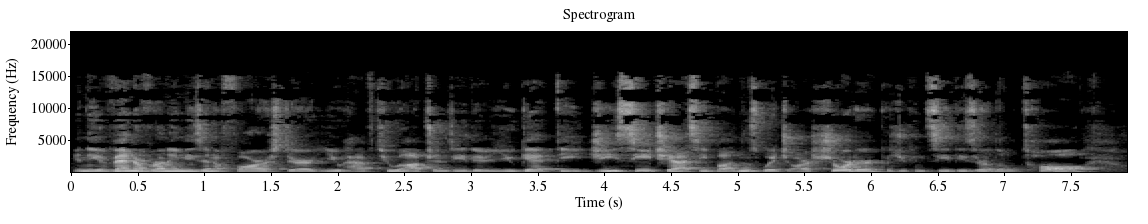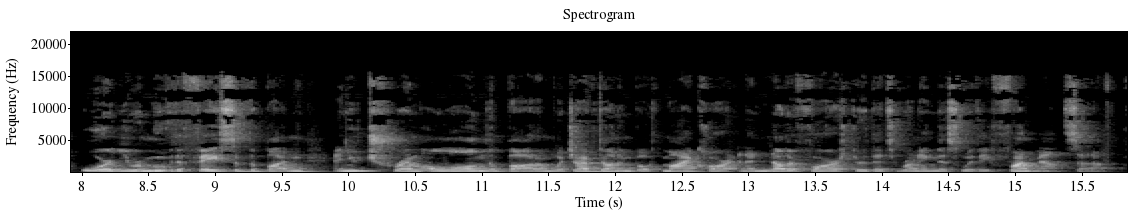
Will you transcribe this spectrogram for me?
in the event of running these in a Forester, you have two options. Either you get the GC chassis buttons, which are shorter, because you can see these are a little tall, or you remove the face of the button and you trim along the bottom, which I've done in both my car and another Forester that's running this with a front mount setup.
